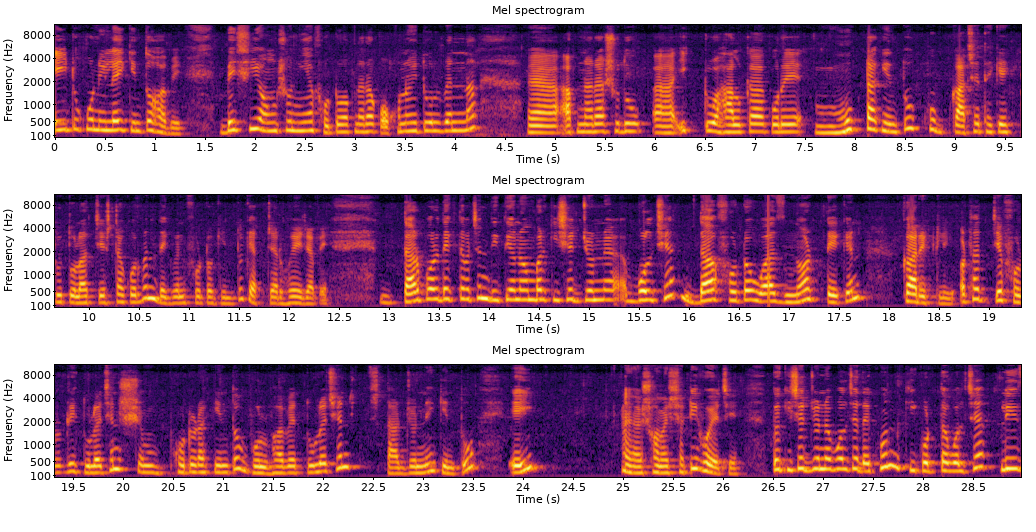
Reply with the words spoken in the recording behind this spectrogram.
এইটুকু নিলেই কিন্তু হবে। বেশি অংশ নিয়ে ফটো আপনারা কখনোই তুলবেন না। আপনারা শুধু একটু হালকা করে মুখটা কিন্তু খুব কাছে থেকে একটু তোলার চেষ্টা করবেন, দেখবেন ফটো কিন্তু ক্যাপচার হয়ে যাবে। তারপরে দেখতে পাচ্ছেন দ্বিতীয় নম্বর কিসের জন্য বলছে the photo was not taken correctly অর্থাৎ যে ফটোটি তুলেছেন ফটোটা কিন্তু ভুলভাবে তুলেছেন, তার জন্যেই কিন্তু এই সমস্যাটি হয়েছে। তো কিসের জন্য বলছে, দেখুন, কি করতে বলছে please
